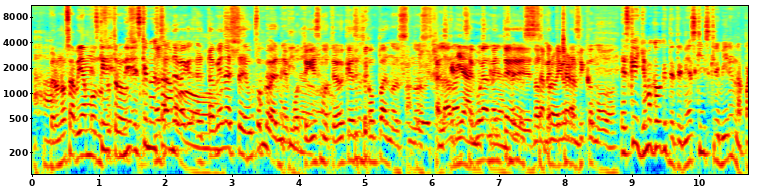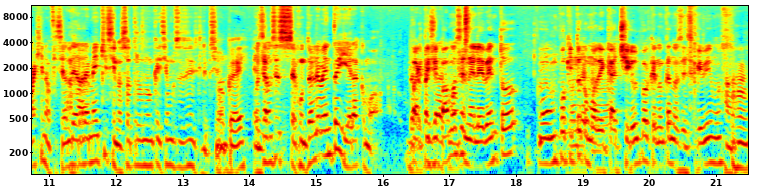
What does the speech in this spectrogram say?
Ajá. pero no sabíamos Es que, nosotros. es que no de estábamos... eh, también este, un poco de nepotismo, te digo que esos compas nos, nos jalaban, querían, nos seguramente querían. nos, metieron aprovecharon. así como... Es que yo me acuerdo que te tenías que inscribir en la página oficial de. RMX y nosotros nunca hicimos esa inscripción. Ok. Entonces se juntó el evento y era como... Participamos era como- en el evento un poquito ¿Dónde como de cachirul porque nunca nos inscribimos. Ajá.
